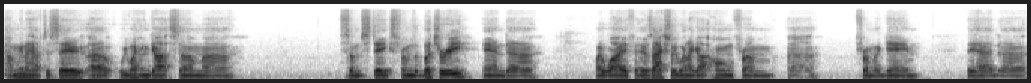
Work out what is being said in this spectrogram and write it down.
I'm gonna have to say uh, we went and got some uh, some steaks from the butchery, and uh, my wife. It was actually when I got home from uh, from a game. They had uh,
